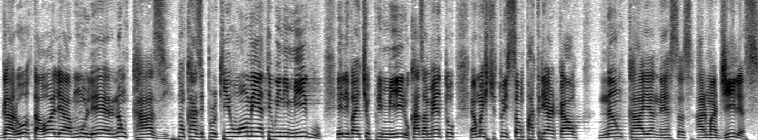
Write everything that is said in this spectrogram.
garota, olha, mulher, não case. Não case porque o homem é teu inimigo, ele vai te oprimir. O casamento é uma instituição patriarcal. Não caia nessas armadilhas.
